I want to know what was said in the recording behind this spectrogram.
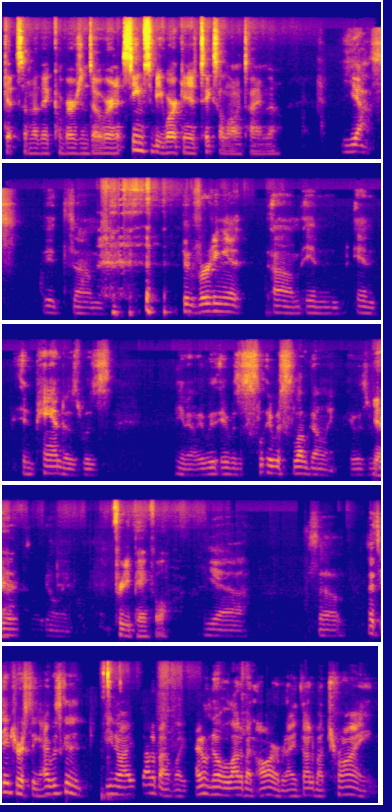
get some of the conversions over, and it seems to be working. It takes a long time though. Yes, it's um, converting it um, in in in pandas was, you know, it was it was it was slow going. It was Yeah. very Pretty painful. Yeah. So that's interesting. I was gonna, you know, I thought about like I don't know a lot about R, but I thought about trying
